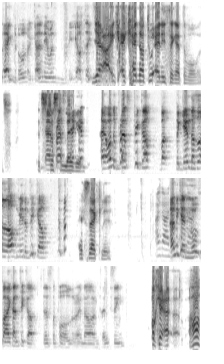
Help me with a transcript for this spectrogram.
lag though. I can't even bring out the. Yeah, I, I cannot do anything at the moment. It's I just press lagging. second. I want to press pick up, but the game doesn't allow me to pick up. Exactly. I got. I you, only can got move, but I can't pick up. That's the pole right now. I'm facing. Okay, uh, huh?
